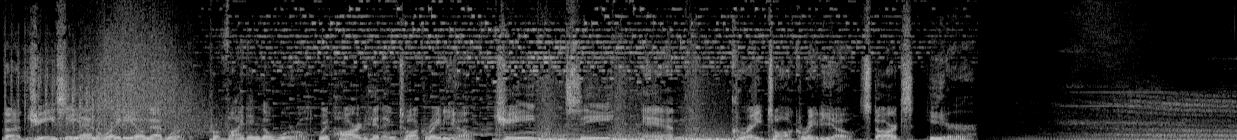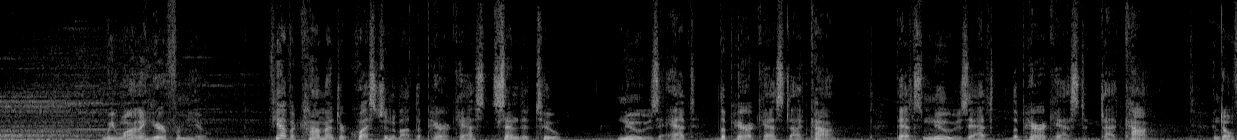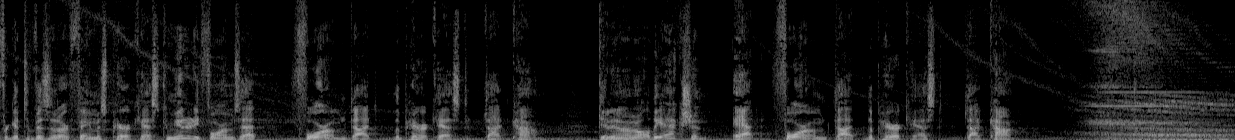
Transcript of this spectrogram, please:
The GCN Radio Network, providing the world with hard hitting talk radio. GCN. Great talk radio starts here. We want to hear from you. If you have a comment or question about the Paracast, send it to news at theparacast.com. That's news at theparacast.com. And don't forget to visit our famous Paracast community forums at forum.theparacast.com. Get in on all the action at forum.theparacast.com.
